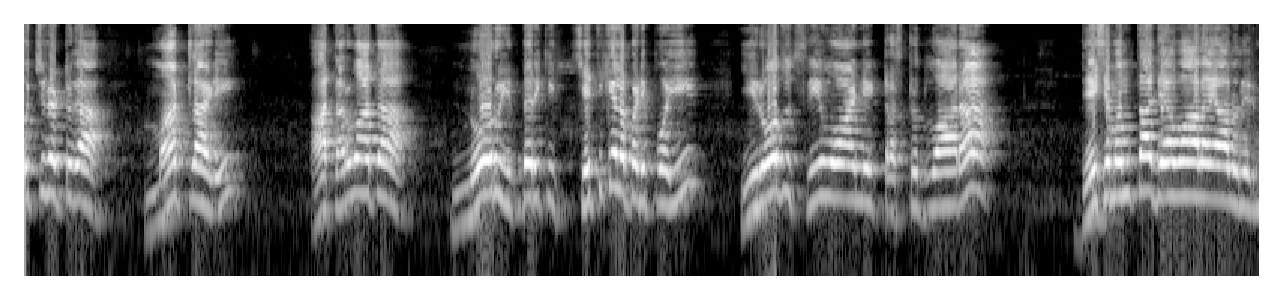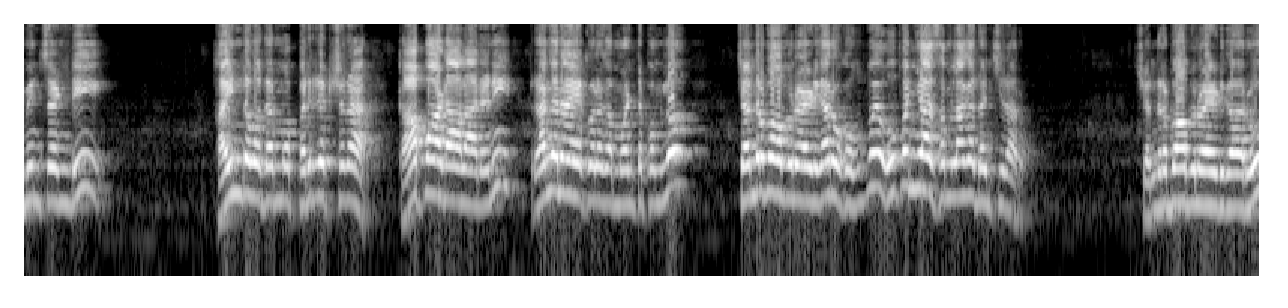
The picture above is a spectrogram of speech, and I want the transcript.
వచ్చినట్టుగా మాట్లాడి ఆ తర్వాత నోరు ఇద్దరికి చెతికెల పడిపోయి ఈరోజు శ్రీవాణి ట్రస్ట్ ద్వారా దేశమంతా దేవాలయాలు నిర్మించండి. హైందవ ధర్మ పరిరక్షణ కాపాడాలనని రంగనాయకుల మంటపంలో చంద్రబాబు నాయుడు గారు ఒక ఉప ఉపన్యాసంలాగా దంచినారు. చంద్రబాబు నాయుడు గారు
